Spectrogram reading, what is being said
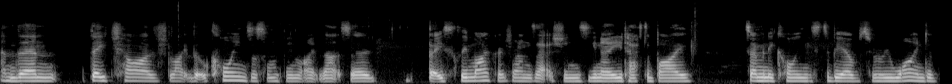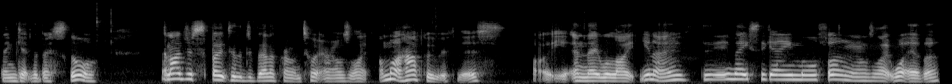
and then they charged like little coins or something like that. So basically microtransactions. You know, you'd have to buy so many coins to be able to rewind and then get the best score. And I just spoke to the developer on Twitter. I was like, I'm not happy with this. And they were like, you know, it makes the game more fun. And I was like, whatever.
